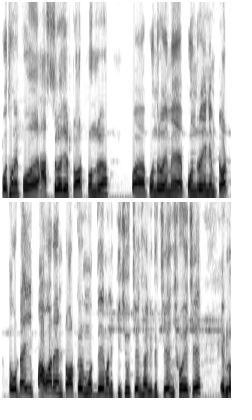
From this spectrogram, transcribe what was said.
প্রথমে আসছিল যে টর্ক পনেরো পনেরো এম এ পনেরো এনএম টর্ক তো ওটাই পাওয়ার অ্যান্ড টর্কের মধ্যে মানে কিছু চেঞ্জ হয়নি। তো চেঞ্জ হয়েছে এগুলো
